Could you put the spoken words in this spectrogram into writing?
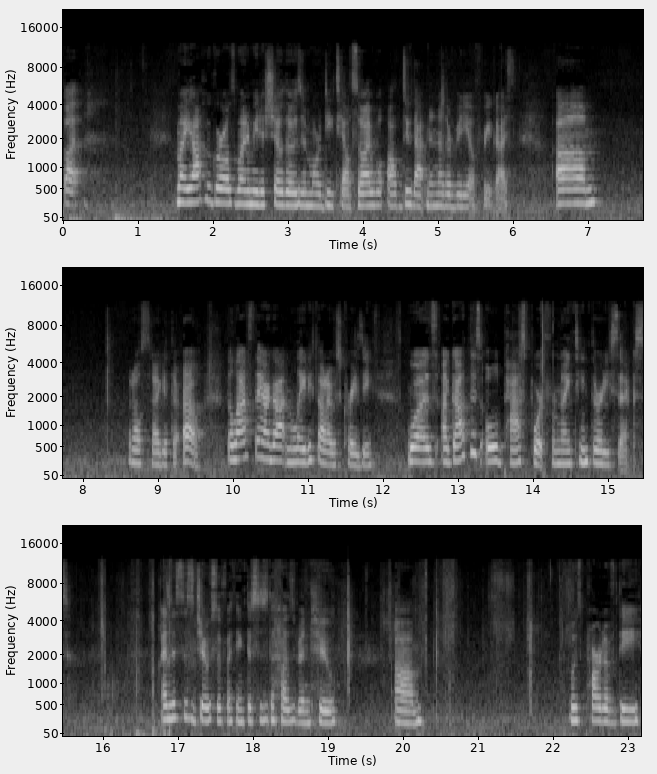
But my Yahoo girls wanted me to show those in more detail, so I will I'll do that in another video for you guys. Um, what else did I get there? Oh, the last thing I got, and the lady thought I was crazy, was I got this old passport from 1936. And this is Joseph, I think this is the husband who um, was part of the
